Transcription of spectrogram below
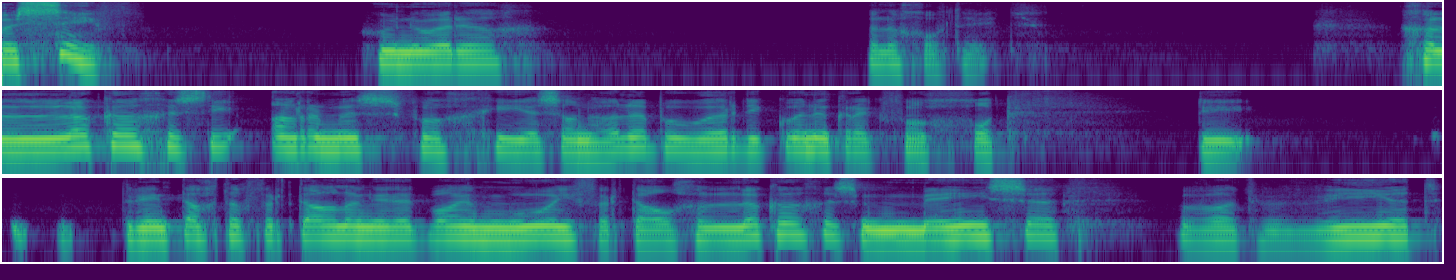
besef hoe nodig hulle God het. Gelukkig is die armes van gees aan hulle behoort die koninkryk van God. Die 83 vertaling het dit baie mooi vertaal. Gelukkig is mense wat weet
